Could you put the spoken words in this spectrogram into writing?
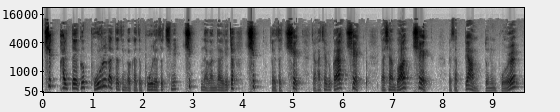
chick 할때 그 볼을 갖다 생각하세요. 볼에서 침이 쭉 나간다. 알겠죠? chick. 자, 그래서 chick. 자, 같이 해볼까요? chick. 다시 한번 chick. 그래서 뺨 또는 볼.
